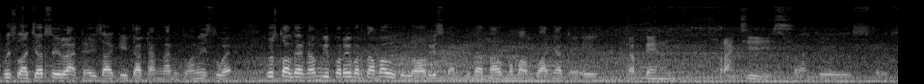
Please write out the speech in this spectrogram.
wis wajar sih lah dari segi cadangan itu kan wis. Terus Tottenham kipernya pertama Hugo Lloris kan. Kita tahu kemampuannya DE kapten Prancis. Prancis terus.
